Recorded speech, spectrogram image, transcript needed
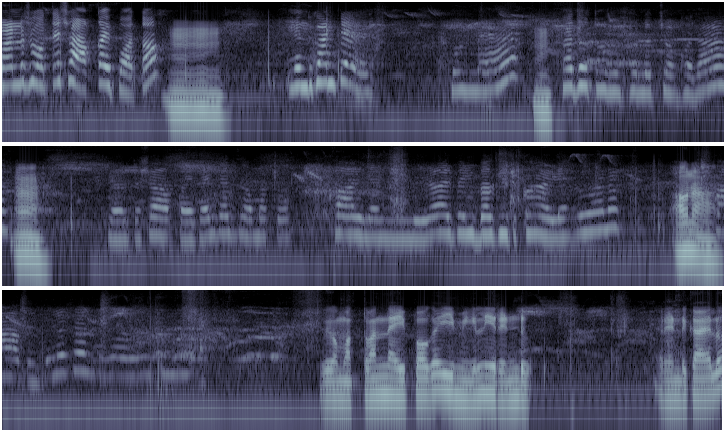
మొన్న చూస్తే షాక్ అయిపోతా. ఎందుకంటే మొన్న పెద్ద తొలిఫోన్ వచ్చాం కదా. ఎంత షాక్ అయిపోయింది తెలుసా కాయలు అన్ని రాలిపోయిన బకెట్ కాయలు అవునా? ఇదిగో మొత్తం అన్నీ అయిపోగా ఈ మిగిలిన ఈ రెండు. రెండు కాయలు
